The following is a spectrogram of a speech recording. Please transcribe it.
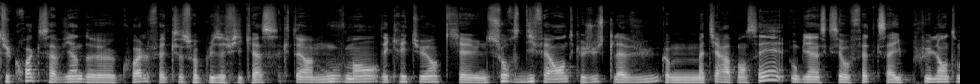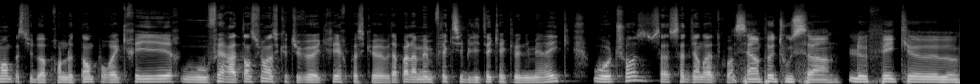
Tu crois que ça vient de quoi le fait que ce soit plus efficace? Que tu un mouvement d'écriture qui a une source différente que juste la vue comme matière à penser? Ou bien est-ce que c'est au fait que ça aille plus lentement parce que tu dois prendre le temps pour écrire Ou faire attention à ce que tu veux écrire parce que t'as pas la même flexibilité qu'avec le numérique? Ou autre chose ça, deviendrait de quoi? C'est un peu tout ça. Le fait que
